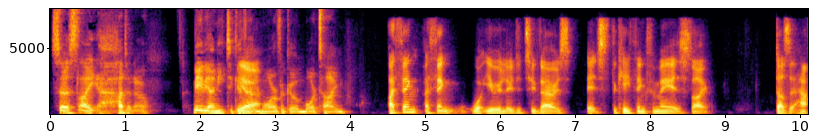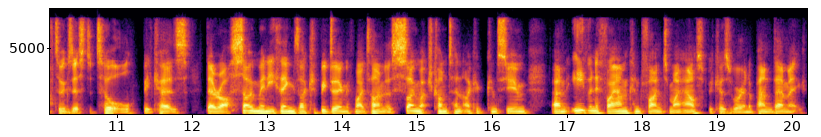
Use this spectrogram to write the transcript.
So it's like, I don't know. Maybe I need to give yeah. it more of a go, more time. I think I think what you alluded to there is it's the key thing for me is like, does it have to exist at all? Because there are so many things I could be doing with my time. There's so much content I could consume. And even if I am confined to my house because we're in a pandemic,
